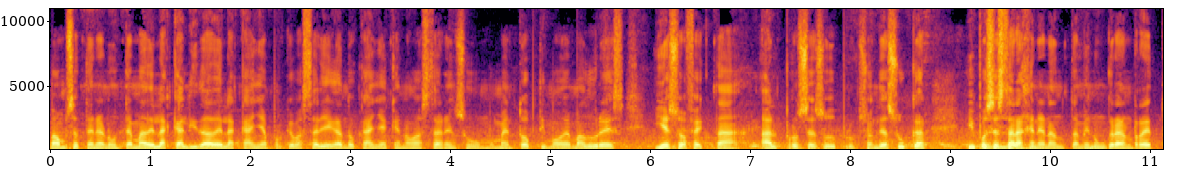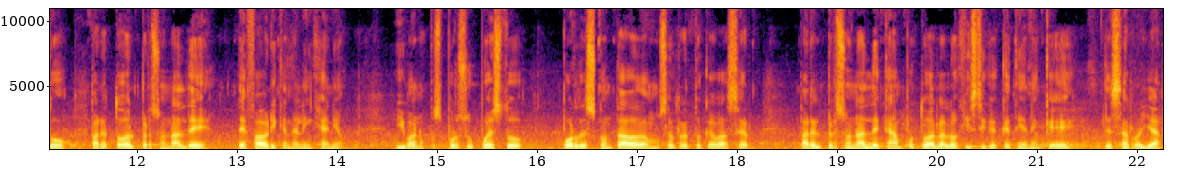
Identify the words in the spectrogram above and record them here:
Vamos a tener un tema de la calidad de la caña, porque va a estar llegando caña que no va a estar en su momento óptimo de madurez y eso afecta al proceso de producción de azúcar y pues estará generando también un gran reto para todo el personal de, de fábrica en el ingenio. Y bueno, pues por supuesto, por descontado damos el reto que va a ser para el personal de campo toda la logística que tienen que desarrollar.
